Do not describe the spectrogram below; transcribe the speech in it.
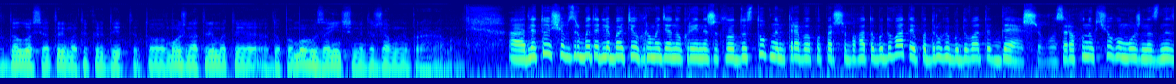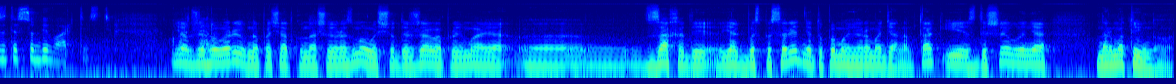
вдалося отримати кредит, то можна отримати допомогу за іншими державними програмами. Для того, щоб зробити для багатьох громадян України житло доступним, треба, по-перше, багато будувати, і по-друге, будувати дешево, за рахунок чого можна знизити собівартість. Я вже говорив на початку нашої розмови, що держава приймає е, заходи як безпосередньо допомоги громадянам, так і здешевлення нормативного.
